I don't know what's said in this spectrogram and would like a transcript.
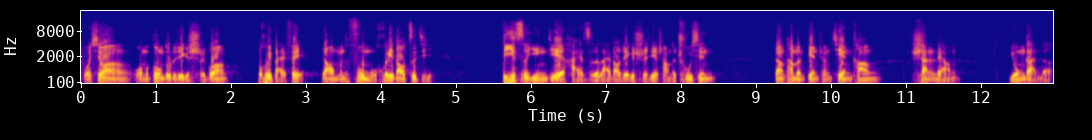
我希望我们共度的这个时光不会白费，让我们的父母回到自己第一次迎接孩子来到这个世界上的初心，让他们变成健康、善良、勇敢的、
